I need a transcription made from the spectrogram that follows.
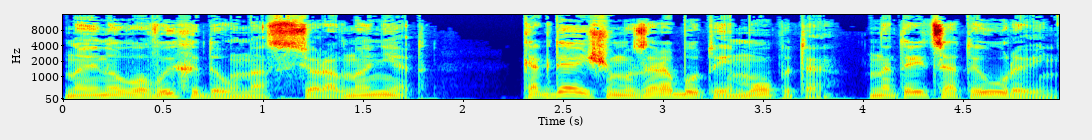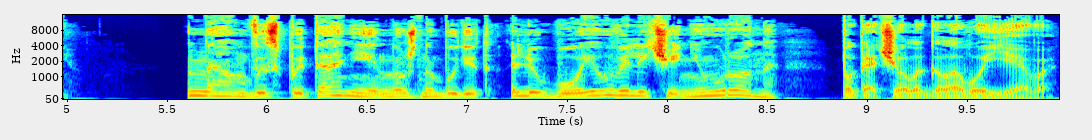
но иного выхода у нас все равно нет. Когда еще мы заработаем опыта на 30 уровень? «Нам в испытании нужно будет любое увеличение урона», — покачала головой Ева.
